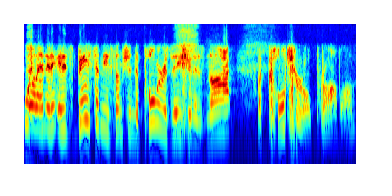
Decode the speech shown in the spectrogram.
Well, and it's based on the assumption that polarization is not a cultural problem.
